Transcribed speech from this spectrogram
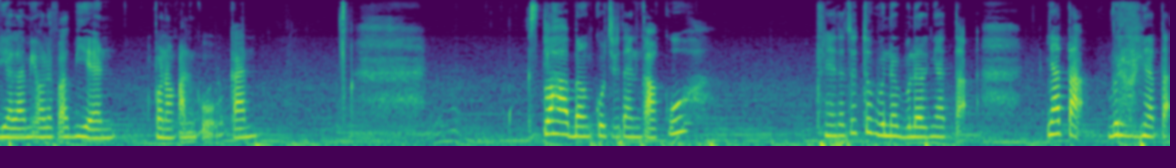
dialami oleh Fabian ponakanku kan. Setelah abangku ceritain ke aku ternyata tuh tuh bener-bener nyata. Nyata bener-bener nyata.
